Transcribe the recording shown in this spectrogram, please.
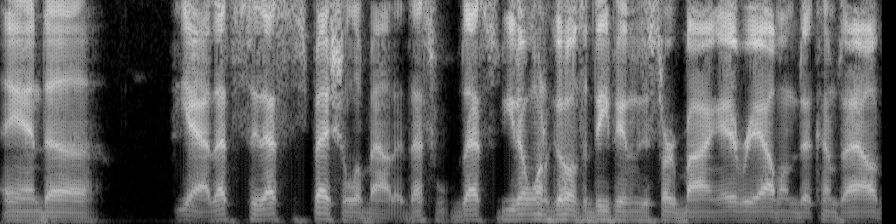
And, uh, yeah, that's, see, that's special about it. That's, that's, you don't want to go off the deep end and just start buying every album that comes out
